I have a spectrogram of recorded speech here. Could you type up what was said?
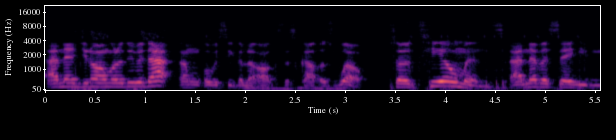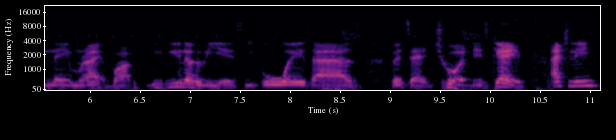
And then, do you know what I'm gonna do with that? I'm obviously gonna ask the scout as well. So Tielemans, I never say his name right, but you, you know who he is. He always has potential in this game. Actually,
